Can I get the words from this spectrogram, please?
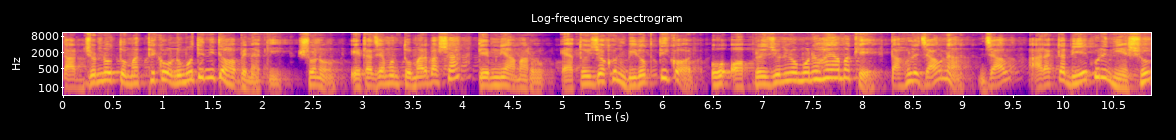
তার জন্য তোমার থেকে অনুমতি নিতে হবে নাকি? শোনো, এটা যেমন তোমার বাসা, তেমনি আমারও। এতই যখন বিরক্তিকর ও অপ্রয়োজনীয় মনে হয় আমাকে, তাহলে যাও না, যাও, আর একটা বিয়ে করে নিয়ে এসো।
